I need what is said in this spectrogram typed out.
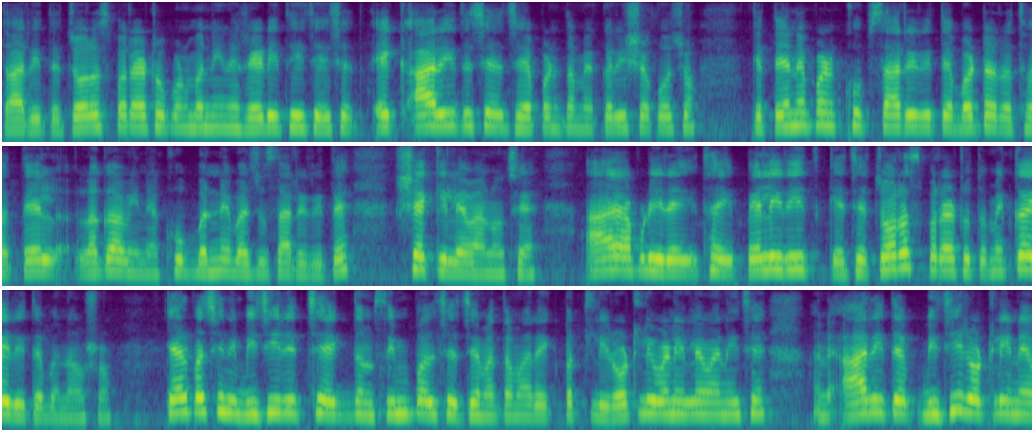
તો આ રીતે ચોરસ પરાઠો પણ બનીને રેડી થઈ જાય છે. એક આ રીત છે જે પણ તમે કરી શકો છો. કે તેને પણ ખૂબ સારી રીતે બટર અથવા તેલ લગાવીને ખૂબ બંને બાજુ સારી રીતે શેકી લેવાનું છે. આ આપણી રહી થઈ પહેલી રીત કે જે ચોરસ પરાઠું તમે કઈ રીતે બનાવશો? ત્યાર પછીની બીજી રીત છે એકદમ સિમ્પલ છે, જેમાં તમારે એક પતલી રોટલી વણી લેવાની છે અને આ રીતે બીજી રોટલીને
